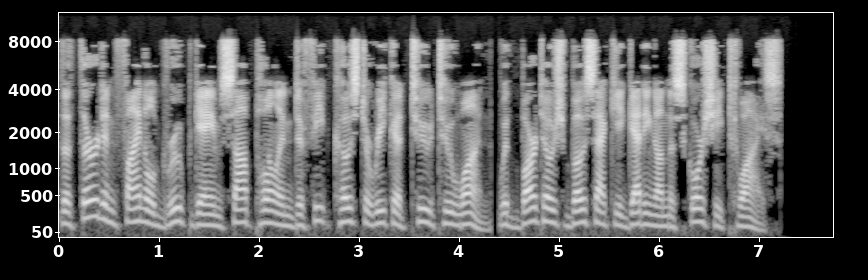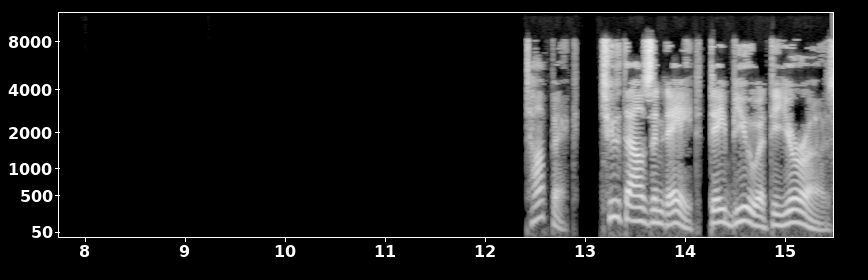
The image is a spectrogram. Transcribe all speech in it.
The third and final group game saw Poland defeat Costa Rica 2–1, with Bartosz Bosacki getting on the scoresheet twice. 2008 debut at the Euros.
